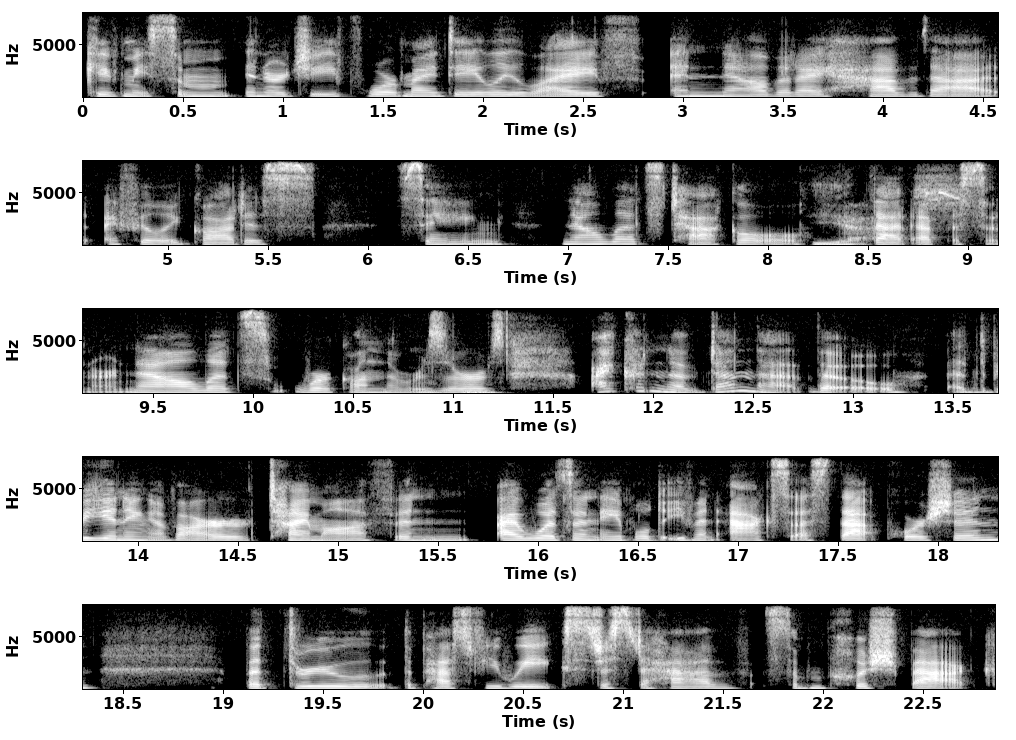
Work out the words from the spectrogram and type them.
gave me some energy for my daily life. And now that I have that, I feel like God is saying, now let's tackle Yes. that epicenter. Now let's work on the reserves. I couldn't have done that though at the beginning of our time off, and I wasn't able to even access that portion. But through the past few weeks, just to have some pushback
